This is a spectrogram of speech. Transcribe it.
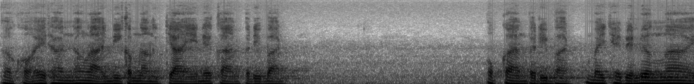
ก็ขอให้ท่านทั้งหลายมีกำลังใจในการปฏิบัติเพราะการปฏิบัติไม่ใช่เป็นเรื่องง่าย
